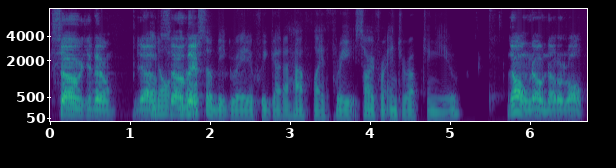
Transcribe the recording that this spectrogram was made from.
So, you know, yeah. It'll So it'd there's also be great if we got a Half-Life 3. Sorry for interrupting you. no, no, not at all.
